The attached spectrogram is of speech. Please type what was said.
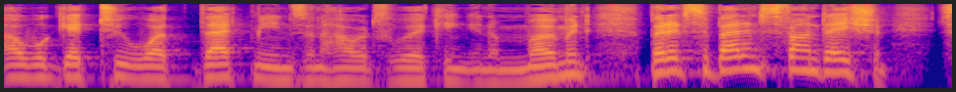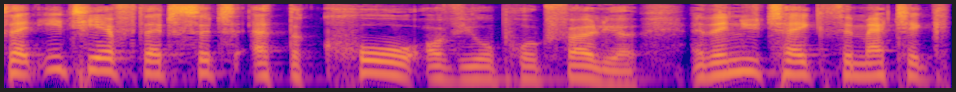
I will get to what that means and how it's working in a moment. But it's a balanced foundation. It's that ETF that sits at the core of your portfolio, and then you take thematic.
